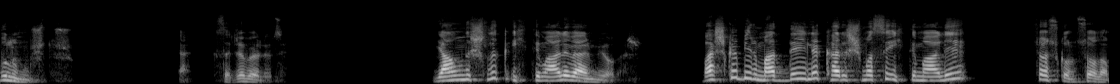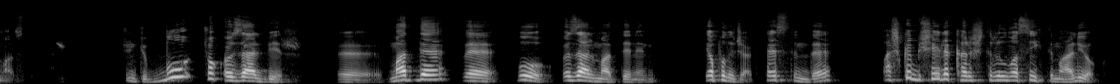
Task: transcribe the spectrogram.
bulunmuştur. Yani kısaca böyle özet. Yanlışlık ihtimali vermiyorlar. Başka bir maddeyle karışması ihtimali söz konusu olamaz. Çünkü bu çok özel bir e, madde ve bu özel maddenin yapılacak testinde başka bir şeyle karıştırılması ihtimali yok.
